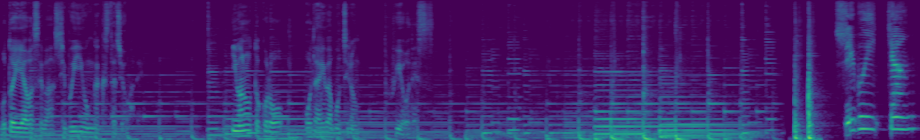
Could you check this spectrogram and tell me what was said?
お問い合わせは渋い音楽スタジオまで。今のところお題はもちろん不要です。渋いちゃん。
